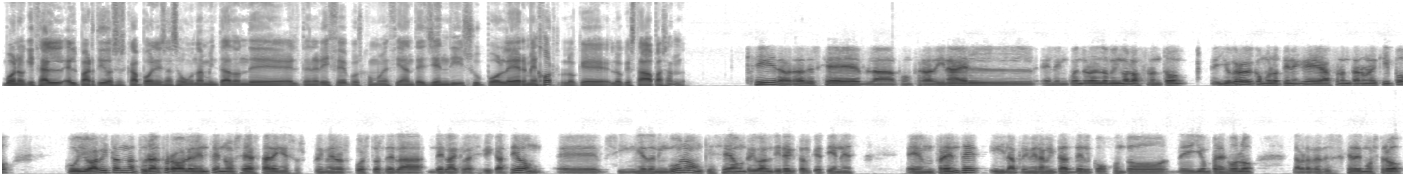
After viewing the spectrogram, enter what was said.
bueno, quizá el, partido se escapó en esa segunda mitad donde el Tenerife, pues como decía antes Yendi, supo leer mejor lo que, lo que estaba pasando. Sí, la verdad es que la Ponferradina el, encuentro del domingo lo afrontó, yo creo que como lo tiene que afrontar un equipo cuyo hábitat natural probablemente no sea estar en esos primeros puestos de la, de la clasificación, eh, sin miedo ninguno, aunque sea un rival directo el que tienes enfrente, y la primera mitad del conjunto de John Presbolo, la verdad es que demostró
